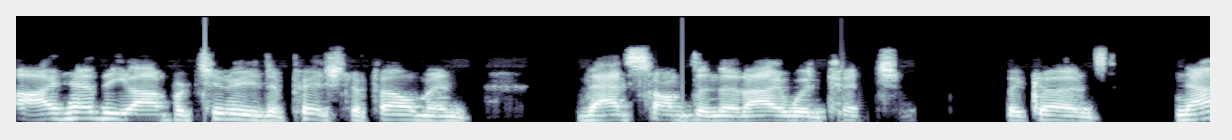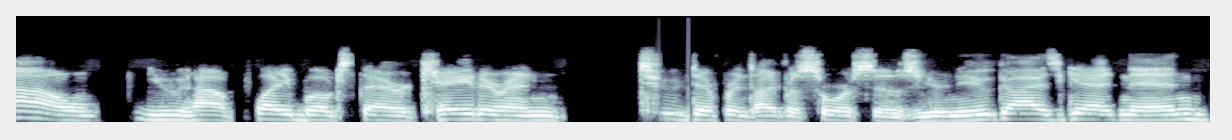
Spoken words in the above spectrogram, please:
I had the opportunity to pitch to Feldman, that's something that I would pitch because now you have playbooks that are catering to different type of sources. Your new guys getting in,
